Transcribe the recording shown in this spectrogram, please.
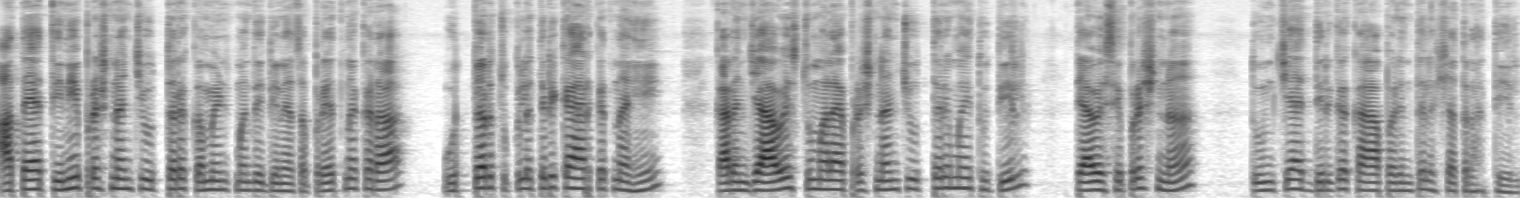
आता या तिन्ही प्रश्नांची उत्तरं कमेंटमध्ये देण्याचा प्रयत्न करा. उत्तर चुकलं तरी काय हरकत नाही कारण ज्यावेळेस तुम्हाला या प्रश्नांची उत्तरे माहीत होतील त्यावेळेस हे प्रश्न तुमच्या दीर्घकाळापर्यंत लक्षात राहतील.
